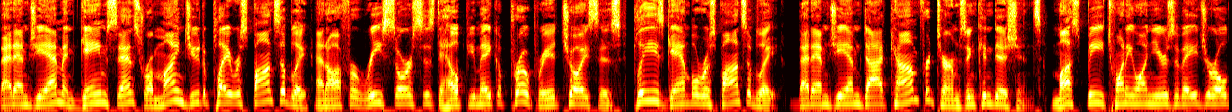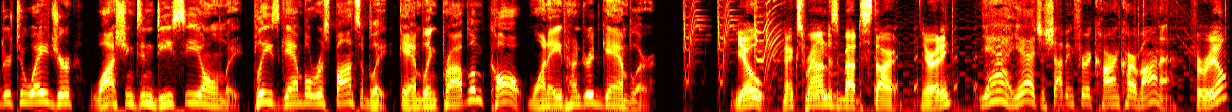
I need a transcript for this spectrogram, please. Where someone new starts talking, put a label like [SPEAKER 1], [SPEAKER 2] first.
[SPEAKER 1] BetMGM and GameSense remind you to play responsibly and offer resources to help you make appropriate choices. Please gamble responsibly. BetMGM.com for terms and conditions. Must be 21 years of age or older to wager. Washington, D.C. only. Please gamble responsibly. Gambling problem? Call 1 800 Gambler.
[SPEAKER 2] Yo, next round is about to start. You ready?
[SPEAKER 3] Yeah, yeah, just shopping for a car in Carvana.
[SPEAKER 2] For real?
